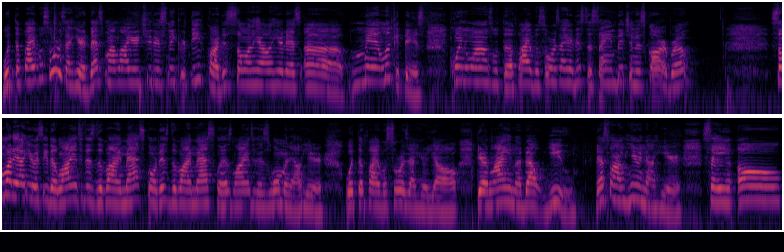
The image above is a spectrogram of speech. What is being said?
With the Five of Swords out here. That's my liar, cheater, sneaker, thief card. This is someone out here that's, uh, man, look at this. Queen of Wands with the Five of Swords out here. This the same bitch in this card, bro. Somebody out here is either lying to this divine masculine or this divine masculine is lying to this woman out here with the five of swords out here, y'all. They're lying about you. That's what I'm hearing out here. Saying, oh,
